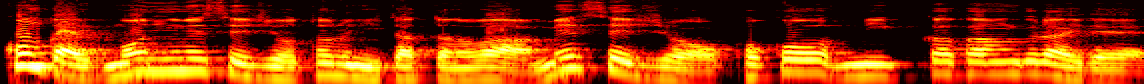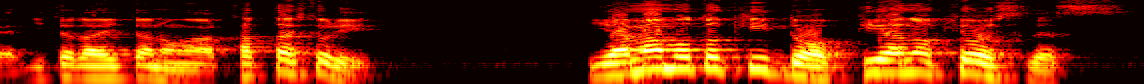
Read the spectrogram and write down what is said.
今回、モーニングメッセージを取るに至ったのは、メッセージをここ3日間ぐらいでいただいたのがたった一人、山本キッドピアノ教室です。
